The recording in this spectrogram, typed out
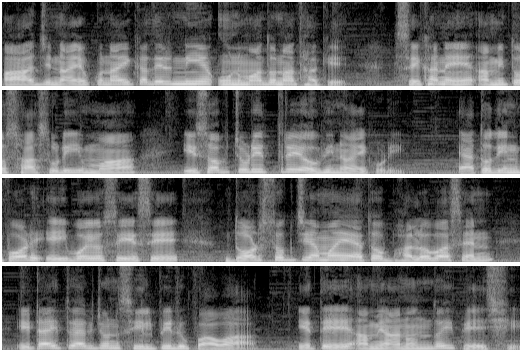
আজ নায়ক নায়িকাদের নিয়ে উন্মাদনা থাকে। সেখানে আমি তো শাশুড়ি, মা, এসব চরিত্রে অভিনয় করি। এতদিন পর এই বয়সে এসে দর্শক যে আমায় এত ভালোবাসেন, এটাই তো একজন শিল্পীর পাওয়া। এতে আমি আনন্দই পেয়েছি।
